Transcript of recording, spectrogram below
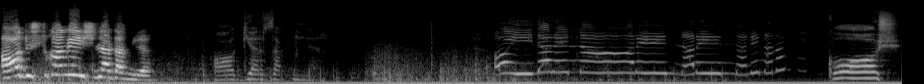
Aa düştü kanka yeşillerden biri. Aa gerzakliler. Haydarin narin narin narin anay. Koş.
